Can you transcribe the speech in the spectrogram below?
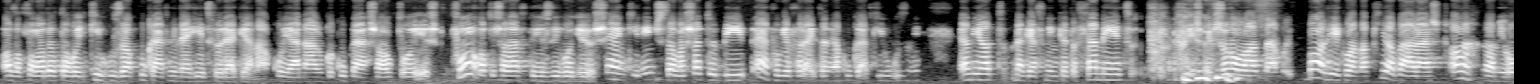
az a feladata, hogy kihúzza a kukát minden hétfő reggel, akkor jár nálunk a kukás autó, és folyamatosan azt érzi, hogy senki nincs szava, stb. el fogja felejteni a kukát kihúzni. Emiatt megesz minket a szemét, és még sorolhatnám, hogy balhék vannak, kiabálás, ah, nem jó.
